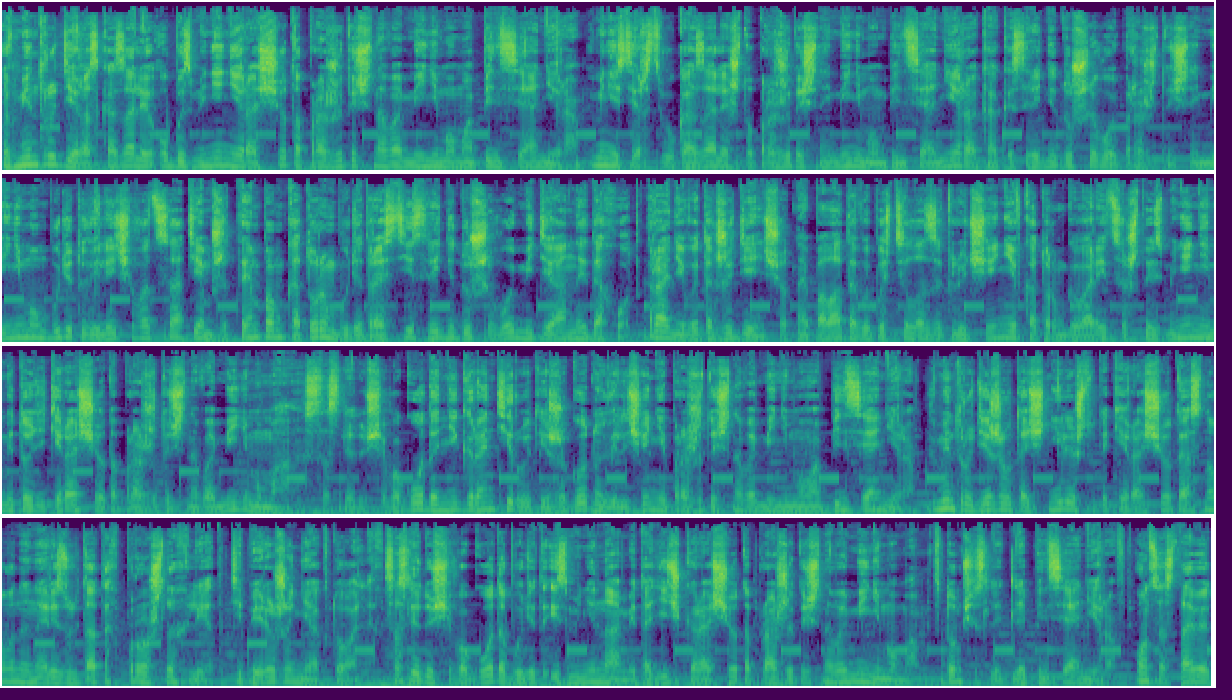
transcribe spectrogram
В Минтруде рассказали об изменении расчета прожиточного минимума пенсионера. В министерстве указали, что прожиточный минимум пенсионера, как и среднедушевой прожиточный минимум, будет увеличиваться тем же темпом, которым будет расти среднедушевой медианный доход. Ранее в этот же день счетная палата выпустила заключение, в котором говорится, что изменение методики расчета прожиточного минимума со следующего года не гарантирует ежегодное увеличение прожиточного минимума пенсионера. В Минтруде же уточнили, что такие расчеты основаны на результатах прошлых лет, теперь уже не актуальны актуальных. Со следующего года будет изменена методичка расчета прожиточного минимума, в том числе для пенсионеров. Он составит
